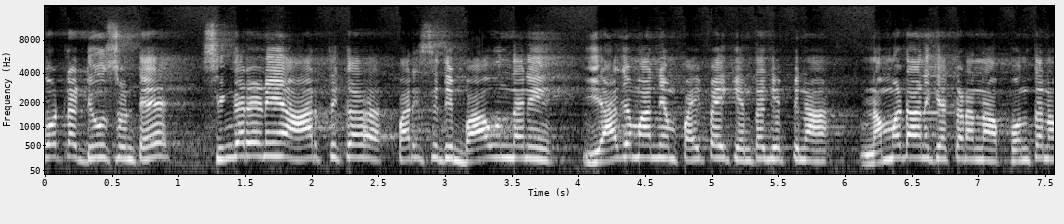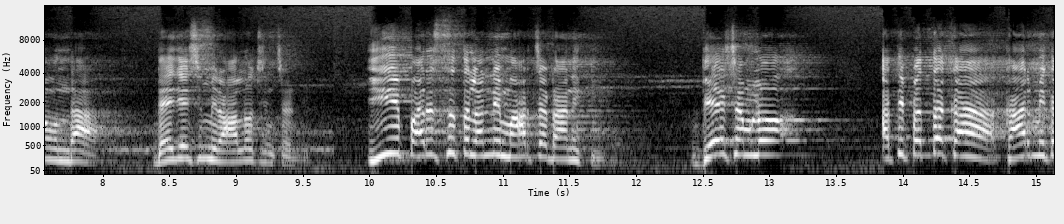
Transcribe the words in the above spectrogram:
కోట్ల డ్యూస్ ఉంటే సింగరేణి ఆర్థిక పరిస్థితి బాగుందని యాజమాన్యం పై పైకి ఎంత చెప్పినా నమ్మడానికి ఎక్కడన్నా పొంతన ఉందా? దయచేసి మీరు ఆలోచించండి. ఈ పరిస్థితులన్నీ మార్చడానికి దేశంలో అతిపెద్ద కా కార్మిక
